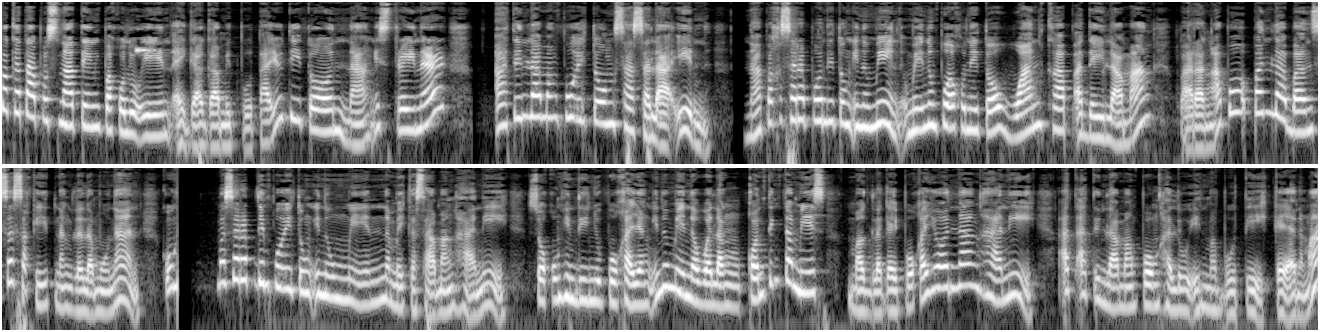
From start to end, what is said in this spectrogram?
pagkatapos nating pakuluin ay gagamit po tayo dito ng strainer. Atin lamang po itong sasalain. Napakasarap po nitong inumin. Umiinom po ako nito 1 cup a day lamang para nga po panlaban sa sakit ng lalamunan. Kung Masarap din po itong inumin na may kasamang honey. So kung hindi nyo po kayang inumin na walang konting tamis, maglagay po kayo ng honey at atin lamang pong haluin mabuti. Kaya naman,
